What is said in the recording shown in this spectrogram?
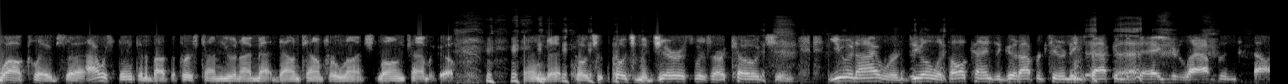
Well, Claves, uh, I was thinking about the first time you and I met downtown for lunch, long time ago, and uh, Coach Coach Majerus was our coach, and you and I were dealing with all kinds of good opportunities back in the day. You're laughing. Uh,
